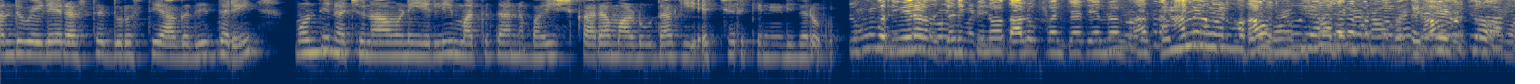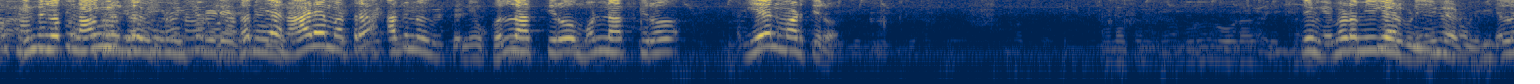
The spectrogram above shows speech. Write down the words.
ಒಂದು ವೇಳೆ ರಸ್ತೆ ದುರಸ್ತಿ ಆಗದಿದ್ದರೆ ಮುಂದಿನ ಚುನಾವಣೆಯಲ್ಲಿ ಮತದಾನ ಬಹಿಷ್ಕಾರ ಮಾಡುವುದಾಗಿ ಎಚ್ಚರಿಕೆ ನೀಡಿದರು. ಸದ್ಯ ನಾಳೆ ಮಾತ್ರ ಅದನ್ನು ನೀವು ಕಲ್ಲು ಹಾಕ್ತಿರೋ ಮಣ್ಣು ಹಾಕ್ತಿರೋ ಏನ್ ಮಾಡ್ತಿರೋ? ನಿಮ್ಗೆ ಮೇಡಮ್ ಈಗ ಹೇಳ್ಬಿಡಿ ಎಲ್ಲ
